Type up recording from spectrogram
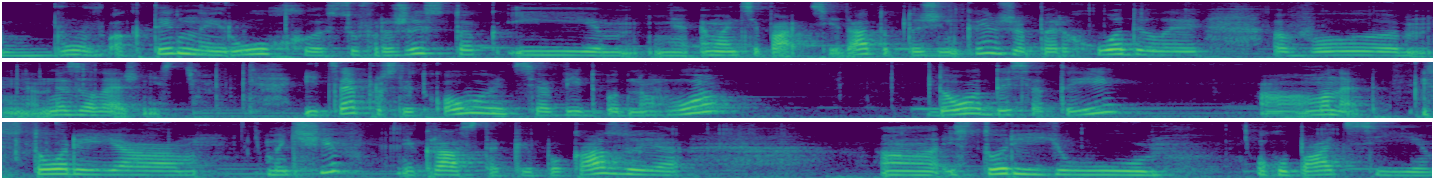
був активний рух суфражисток і емансипації. Да? Тобто жінки вже переходили в незалежність. І це прослідковується від 1 до 10 монет. Історія мечів якраз таки показує історію окупації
